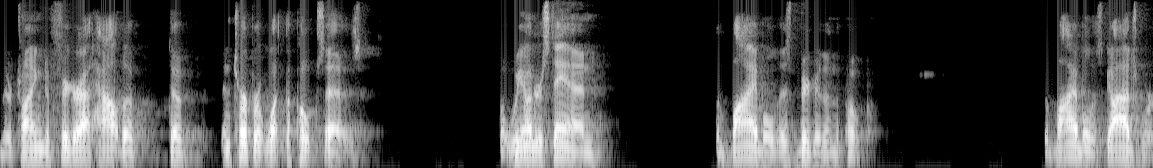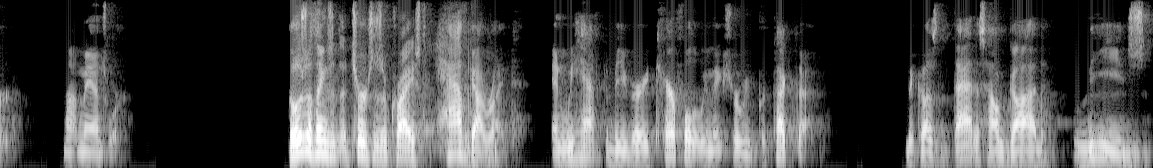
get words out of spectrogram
They're trying to figure out how to, to interpret what the Pope says. But we understand the Bible is bigger than the Pope. The Bible is God's word, not man's word. Those are things that the churches of Christ have got right. And we have to be very careful that we make sure we protect that because that is how God leads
